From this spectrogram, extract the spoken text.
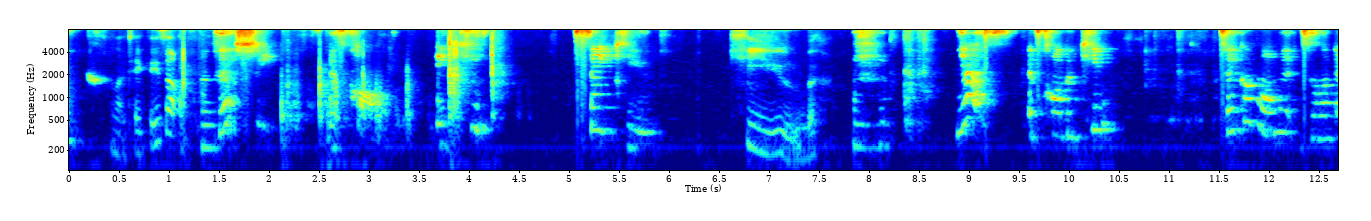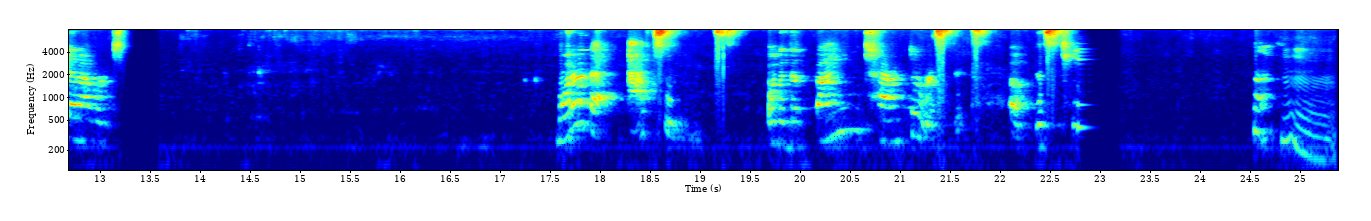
I'm gonna take these off. this shape is called a cube. Say cube. Cube. yes, it's called a cube. Take a moment to look at our cube. What are the attributes or the defining characteristics of this cube? Hmm.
